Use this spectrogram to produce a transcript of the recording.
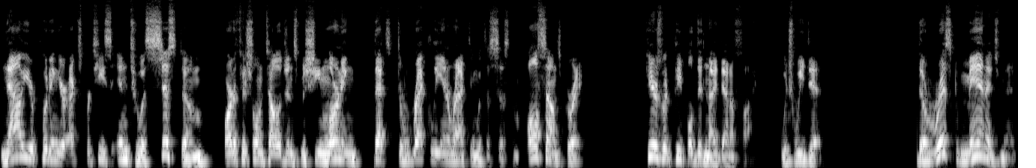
Now you're putting your expertise into a system, artificial intelligence, machine learning, that's directly interacting with the system. All sounds great. Here's what people didn't identify, which we did. The risk management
